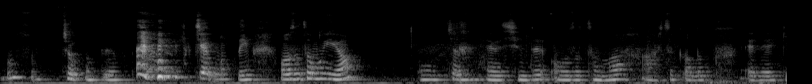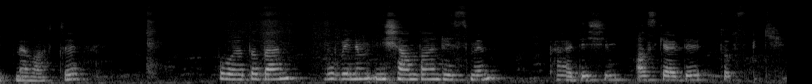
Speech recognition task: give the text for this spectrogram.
Mutlu musun? Çok mutluyum. Çok mutluyum. Oğuz atam uyuyor. Evet canım. Evet şimdi Oğuz atamı artık alıp eve gitme vakti. Bu arada ben, bu benim nişandan resmim. Kardeşim askerde tospik.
